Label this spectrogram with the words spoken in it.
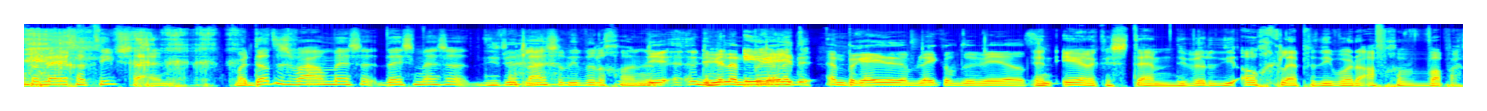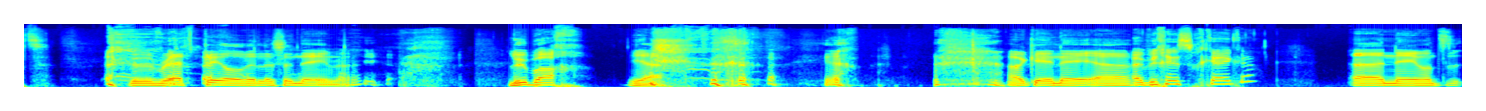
te negatief zijn. Maar dat is waarom mensen, deze mensen die dit luisteren, die willen gewoon een, Die, willen een, eerlijk- brede, een bredere blik op de wereld. een eerlijke stem. Die willen die oogkleppen, die worden afgewapperd. De red pill willen ze nemen. Lubach, Ja. ja. Oké, nee. eh, heb je gisteren gekeken? Eh, nee, want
